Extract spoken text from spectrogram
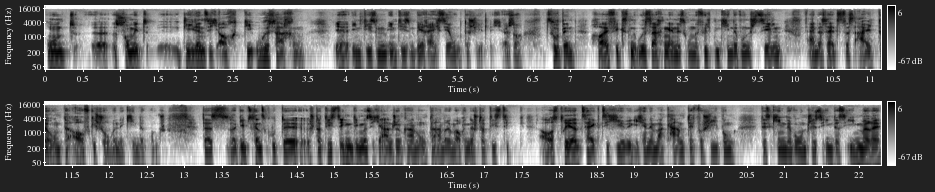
Und äh, somit gliedern sich auch die Ursachen äh, in, diesem, in diesem Bereich sehr unterschiedlich. Also zu den häufigsten Ursachen eines unerfüllten Kinderwunschs zählen einerseits das Alter und der aufgeschobene Kinderwunsch. Das, da gibt es ganz gute Statistiken, die man sich anschauen kann. Unter anderem auch in der Statistik Austria zeigt sich hier wirklich eine markante Verschiebung des Kinderwunsches in das immere,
